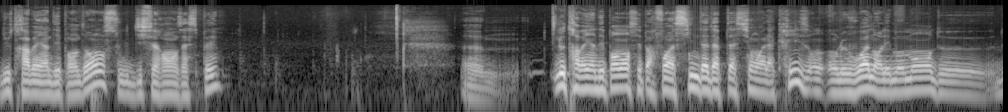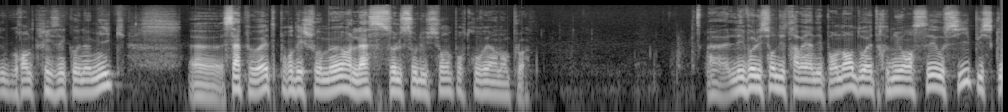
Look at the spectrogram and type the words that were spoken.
du travail indépendant sous différents aspects. Euh, le travail indépendant, c'est parfois un signe d'adaptation à la crise. On, le voit dans les moments de, grande crise économique. Euh, ça peut être pour des chômeurs la seule solution pour trouver un emploi. Euh, l'évolution du travail indépendant doit être nuancée aussi, puisque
